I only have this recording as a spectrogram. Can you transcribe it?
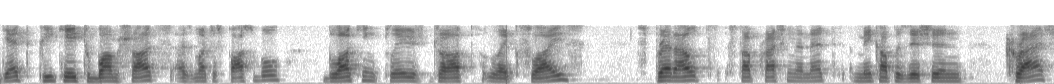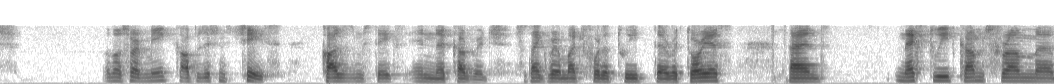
"Get PK to bomb shots as much as possible, blocking players drop like flies." spread out, stop crashing the net, make opposition crash. Oh, no, sorry, make opposition's chase, causes mistakes in uh, coverage. So thank you very much for the tweet, uh. And next tweet comes from uh,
